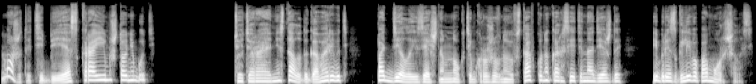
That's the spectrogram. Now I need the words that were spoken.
«Может, и тебе скроим что-нибудь?» Тетя Рая не стала договаривать, поддела изящным ногтем кружевную вставку на корсете Надежды и брезгливо поморщилась,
